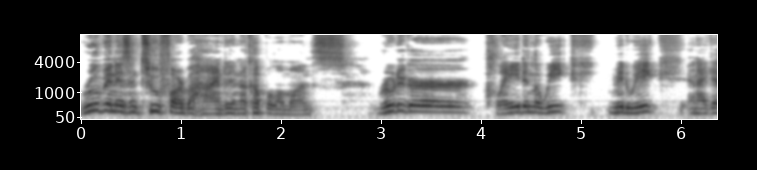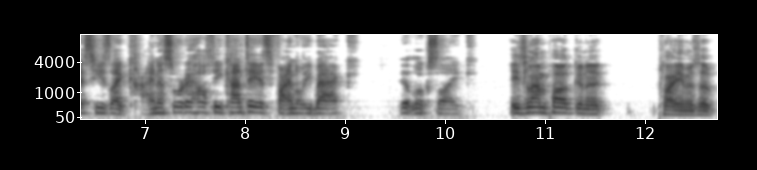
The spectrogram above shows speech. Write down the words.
Ruben isn't too far behind in a couple of months. Rudiger played in the week, midweek, and I guess he's like kind of sort of healthy. Kante is finally back. It looks like. Is Lampard going to play him as a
